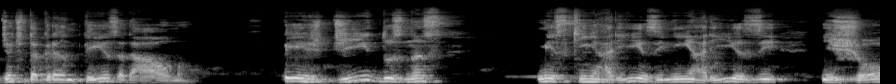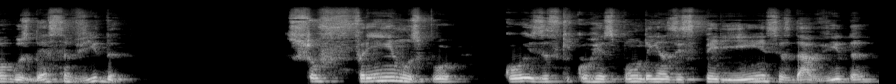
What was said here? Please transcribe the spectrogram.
diante da grandeza da alma, perdidos nas mesquinharias e ninharias e, e jogos dessa vida. Sofremos por coisas que correspondem às experiências da vida,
